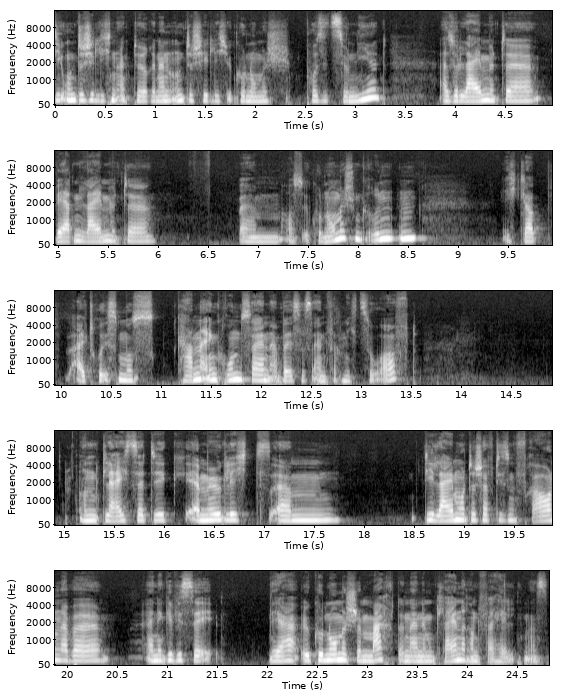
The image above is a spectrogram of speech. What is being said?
die unterschiedlichen Akteurinnen unterschiedlich ökonomisch positioniert. Also Leihmütter werden Leihmütter ähm, aus ökonomischen Gründen. Ich glaube, Altruismus kann ein Grund sein, aber ist es einfach nicht so oft. Und gleichzeitig ermöglicht ähm, die Leihmutterschaft diesen Frauen aber eine gewisse ja, ökonomische Macht in einem kleineren Verhältnis.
